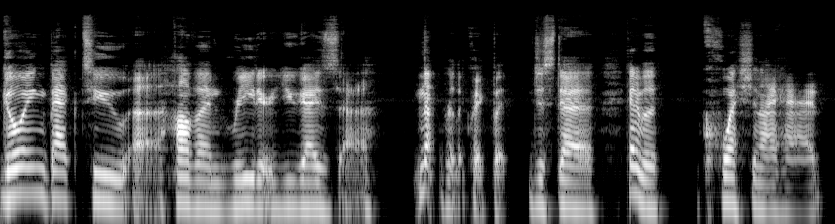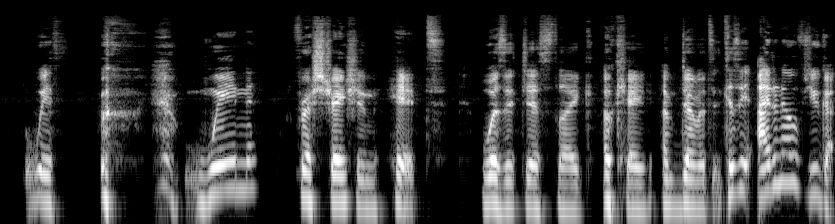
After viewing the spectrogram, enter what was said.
Going back to uh, Hava and Reader, you guys, uh, not really quick, but just uh, kind of a question I had with when frustration hit. Was it just like, okay, I'm done with it? Because I don't know if you got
